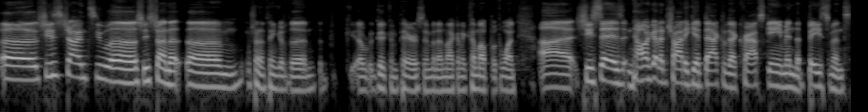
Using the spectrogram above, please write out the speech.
Uh, she's trying to, uh, she's trying to, um, I'm trying to think of the, the a good comparison, but I'm not going to come up with one. Uh, she says, "Now I got to try to get back to that craps game in the basement."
